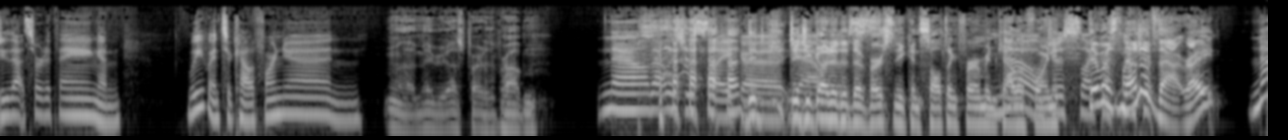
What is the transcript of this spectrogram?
do that sort of thing? And we went to California and. Well, maybe that's part of the problem. No, that was just like. did uh, did you go it to the was- diversity consulting firm in No, California? like there was none of of- that, right? No,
